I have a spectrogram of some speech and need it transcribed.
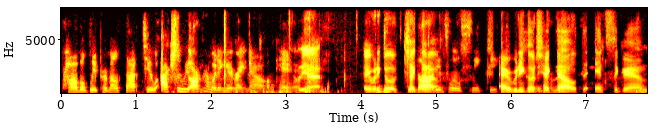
probably promote that too. Actually, we are promoting it right now. Okay. Oh, yeah. Everybody go Give check the that out. audience a little sneak peek. everybody go When it check out. out the instagram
